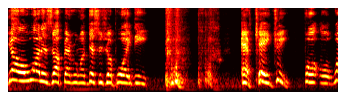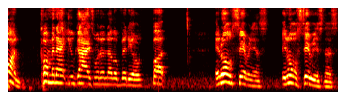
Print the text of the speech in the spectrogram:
Yo, what is up, everyone? This is your boy, the FKG 401, coming at you guys with another video. But in all seriousness, in all seriousness,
